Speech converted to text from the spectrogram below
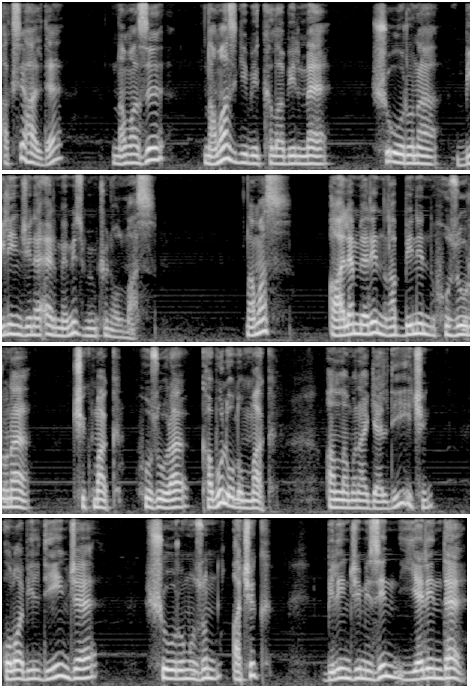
Aksi halde namazı namaz gibi kılabilme şuuruna, bilincine ermemiz mümkün olmaz. Namaz, alemlerin Rabbinin huzuruna çıkmak, huzura kabul olunmak anlamına geldiği için olabildiğince şuurumuzun açık, bilincimizin yerinde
